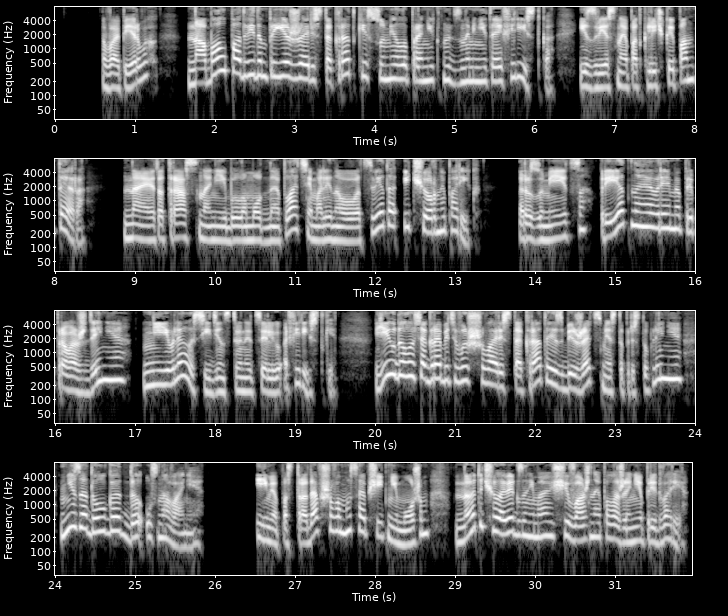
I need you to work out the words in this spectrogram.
Во-первых, на бал под видом приезжей аристократки сумела проникнуть знаменитая аферистка, известная под кличкой Пантера, на этот раз на ней было модное платье малинового цвета и черный парик. Разумеется, приятное времяпрепровождение не являлось единственной целью аферистки. Ей удалось ограбить высшего аристократа и сбежать с места преступления незадолго до узнавания. Имя пострадавшего мы сообщить не можем, но это человек, занимающий важное положение при дворе.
